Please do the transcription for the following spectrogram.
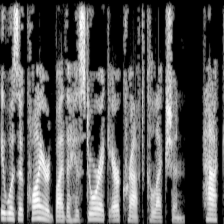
It was acquired by the Historic Aircraft Collection, HAC,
